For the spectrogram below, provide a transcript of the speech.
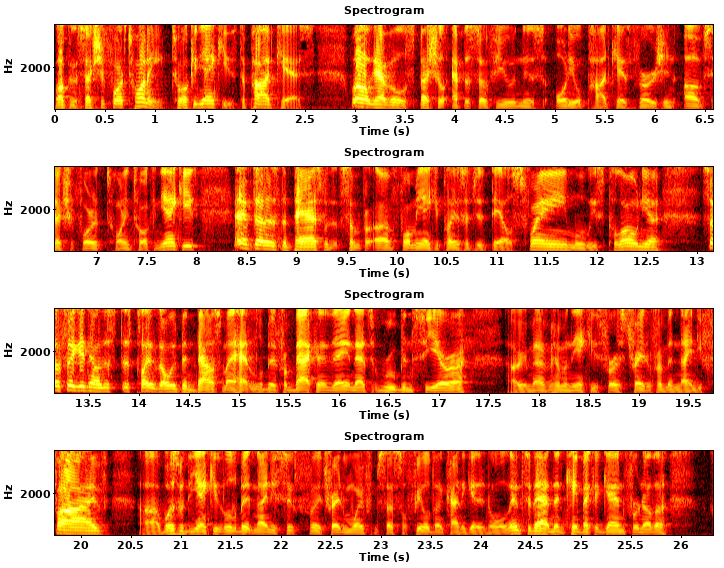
Welcome to Section 420, Talking Yankees, the podcast. Well, we have a little special episode for you in this audio podcast version of Section 420, Talking Yankees. And I've done this in the past with some uh, former Yankee players such as Dale Swain, Luis Polonia. So I figured, you know, this, this player's always been bouncing my head a little bit from back in the day, and that's Ruben Sierra. I remember him when the Yankees first traded from him in 95. Uh, was with the Yankees a little bit in 96 before they traded him away from Cecil Fielder and kind of get it all into that. And then came back again for another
